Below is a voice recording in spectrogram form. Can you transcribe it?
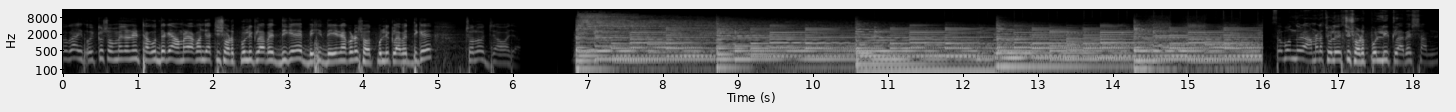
তো গাই ঐক্য সম্মেলনের ঠাকুর থেকে আমরা এখন যাচ্ছি শরৎপল্লী ক্লাবের দিকে। বেশি দেরি না করে শরৎপল্লী ক্লাবের দিকে চলো যাওয়া যাক। তো বন্ধুরা, আমরা চলে এসেছি শরৎপল্লী ক্লাবের সামনে।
